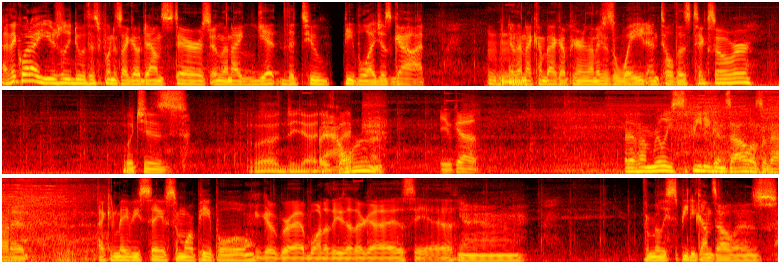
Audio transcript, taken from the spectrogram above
I think what I usually do at this point is I go downstairs and then I get the two people I just got, and then I come back up here and then I just wait until this ticks over, which is uh, an hour. You've got. But if I'm really Speedy Gonzalez about it, I can maybe save some more people. You go grab one of these other guys. Yeah. Yeah. If I'm really Speedy Gonzalez.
